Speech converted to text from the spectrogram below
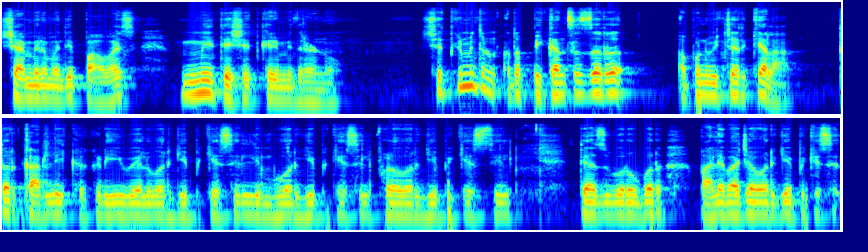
शामीरमध्ये पाहावयास मिळते शेतकरी मित्रांनो. शेतकरी मित्रांनो आता पिकांचा जर आपण विचार केला तर कारली ककडी वेलवर्गीय पिके असेल लिंबूवर्गीय पिके असेल फळवर्गीय पिके असतील त्याचबरोबर पालेभाज्यावर्गीय पिके असेल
